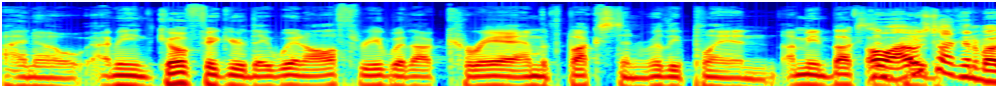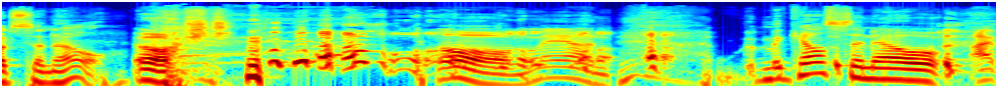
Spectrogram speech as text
I know. I mean, go figure. They win all three without Correa and with Buxton really playing. I mean, Buxton. Oh, I was talking about Sano. Oh, oh man, Miguel Sano. I,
